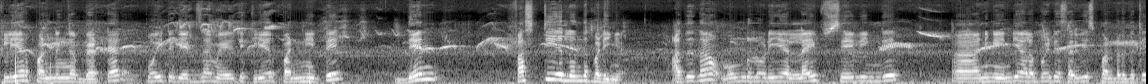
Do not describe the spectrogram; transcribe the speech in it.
கிளியர் பண்ணுங்கள் பெட்டர் போயிட்டு எக்ஸாம் எழுதி கிளியர் பண்ணிவிட்டு தென் ஃபஸ்ட் இயர்லேருந்து படிங்க. அதுதான் உங்களுடைய லைஃப் சேவிங்கு நீங்கள் இந்தியாவில் போயிட்டு சர்வீஸ் பண்ணுறதுக்கு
